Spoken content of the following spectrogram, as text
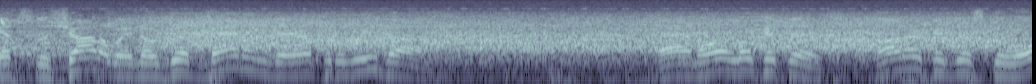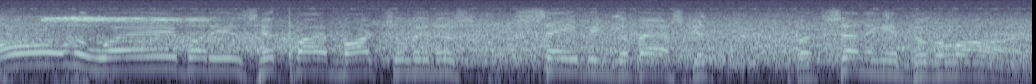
gets the shot away. No good. Manning there for the rebound. And oh, look at this. Hunter can just go all the way, but he is hit by Marciulionis, saving the basket, but sending him to the line.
